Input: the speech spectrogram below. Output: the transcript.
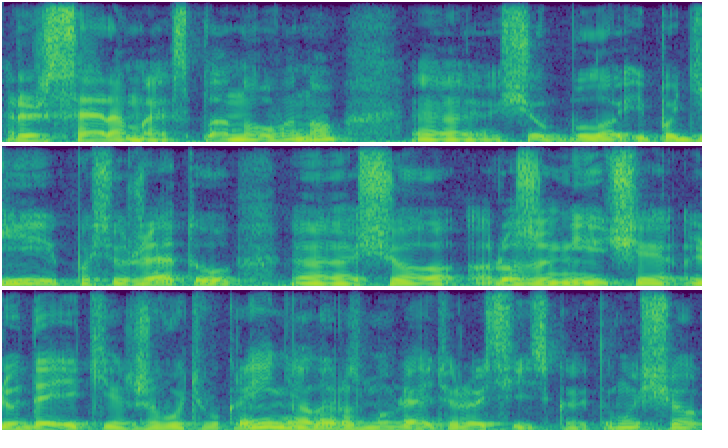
режисерами сплановано, е, що було і події по сюжету, що розуміючи людей, які живуть в Україні, але розмовляють російською, тому що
